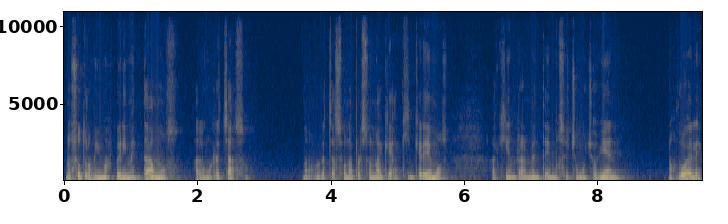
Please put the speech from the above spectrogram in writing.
nosotros mismos experimentamos algún rechazo. Un rechazo a una persona que, a quien queremos, a quien realmente hemos hecho mucho bien, nos duele.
